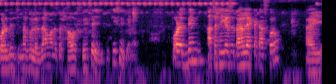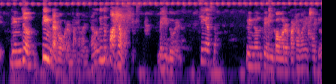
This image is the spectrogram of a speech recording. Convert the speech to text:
পরের দিন চিন্তা করলে যে আমার তো সাহস হয়েছে কিছুই তো পরের দিন আচ্ছা ঠিক আছে তাহলে একটা কাজ করো এই তিনজন তিনটা কবরের পাশাপাশি থাকো কিন্তু পাশাপাশি বেশি দূরে না। ঠিক আছে? তিনজন তিন কবরের পাশাপাশি থাকল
